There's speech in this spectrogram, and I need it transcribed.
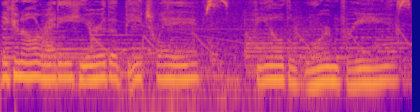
You can already hear the beach waves, feel the warm breeze,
